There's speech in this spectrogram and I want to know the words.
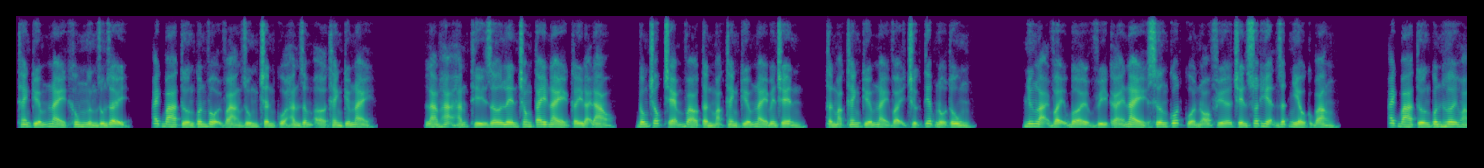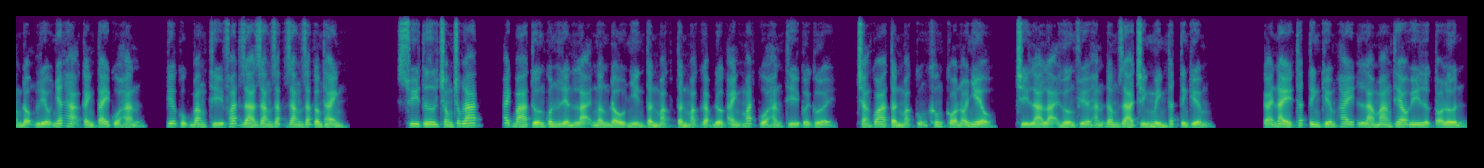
thanh kiếm này không ngừng run dậy ách ba tướng quân vội vàng dùng chân của hắn dâm ở thanh kiếm này. Làm hạ hắn thì giơ lên trong tay này cây đại đao, đông chốc chém vào tần mặc thanh kiếm này bên trên, tần mặc thanh kiếm này vậy trực tiếp nổ tung. Nhưng lại vậy bởi vì cái này xương cốt của nó phía trên xuất hiện rất nhiều cục băng ách ba tướng quân hơi hoảng động liệu nhất hạ cánh tay của hắn, kia cục băng thì phát ra răng rắc răng rắc âm thanh. Suy tư trong chốc lát, ách ba tướng quân liền lại ngẩng đầu nhìn tần mặc tần mặc gặp được ánh mắt của hắn thì cười cười, chẳng qua tần mặc cũng không có nói nhiều, chỉ là lại hướng phía hắn đâm ra chính mình thất tinh kiếm. Cái này thất tinh kiếm hay là mang theo uy lực to lớn,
